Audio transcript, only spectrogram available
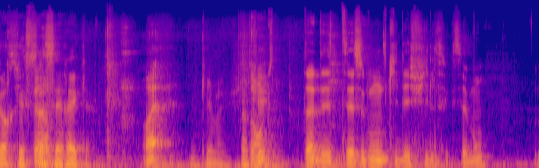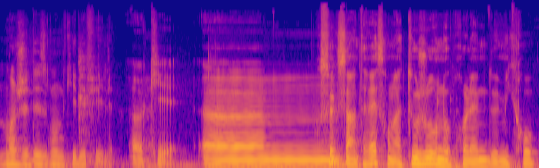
d'accord que ça, c'est rec. Ouais. Ok, magnifique. Ok. Donc, t'as des, secondes qui défilent, c'est que c'est bon. Moi, j'ai des secondes qui défilent. Ok. Euh... Pour ceux que ça intéresse, on a toujours nos problèmes de micro.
